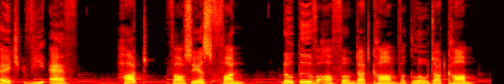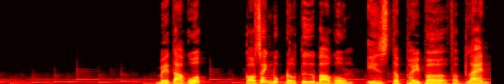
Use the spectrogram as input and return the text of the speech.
HVF Hot Vouchers Fund đầu tư vào Offirm.com và Glow.com. BetaWork có danh mục đầu tư bao gồm Instapaper và Blend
